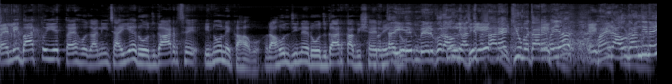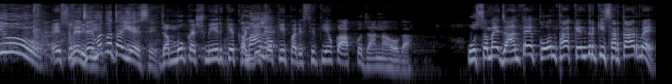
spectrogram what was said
पहली बात तो ये तय हो जानी चाहिए रोज़गार से इन्होंने कहा वो। राहुल जी ने रोज़गार का विषय नहीं बताइए मेरे को राहुल गांधी बता रहे क्यों बता रहे भैया? मैं राहुल गांधी नहीं हूँ। मत बताइए ऐसे। जम्मू कश्मीर के पंडितों की परिस्थितियों को आपको जानना होगा। उस समय जानते हैं कौन था केंद्र की सरकार में?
